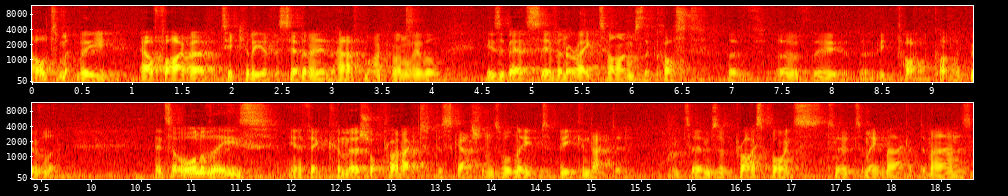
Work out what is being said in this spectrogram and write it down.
Ultimately, our fibre, particularly at the seven and a half micron level, is about seven or eight times the cost of, of the, the cotton, cotton equivalent. And so all of these, in effect, commercial product discussions will need to be conducted in terms of price points to, to meet market demands.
